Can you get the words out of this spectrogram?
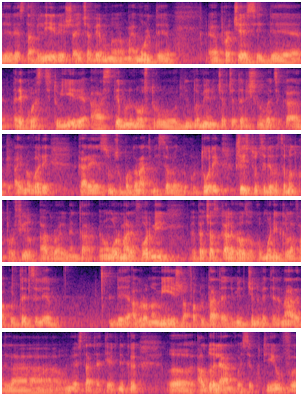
de restabilire și aici avem uh, mai multe uh, procese de reconstituire a sistemului nostru din domeniul cercetării și inovației, a inovării care sunt subordonate Ministerului Agriculturii și instituții de învățământ cu profil agroalimentar. În urma reformei, pe această cale vreau să vă comunic la facultățile de agronomie și la Facultatea de Medicină Veterinară de la Universitatea Tehnică, uh, al doilea an consecutiv uh,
